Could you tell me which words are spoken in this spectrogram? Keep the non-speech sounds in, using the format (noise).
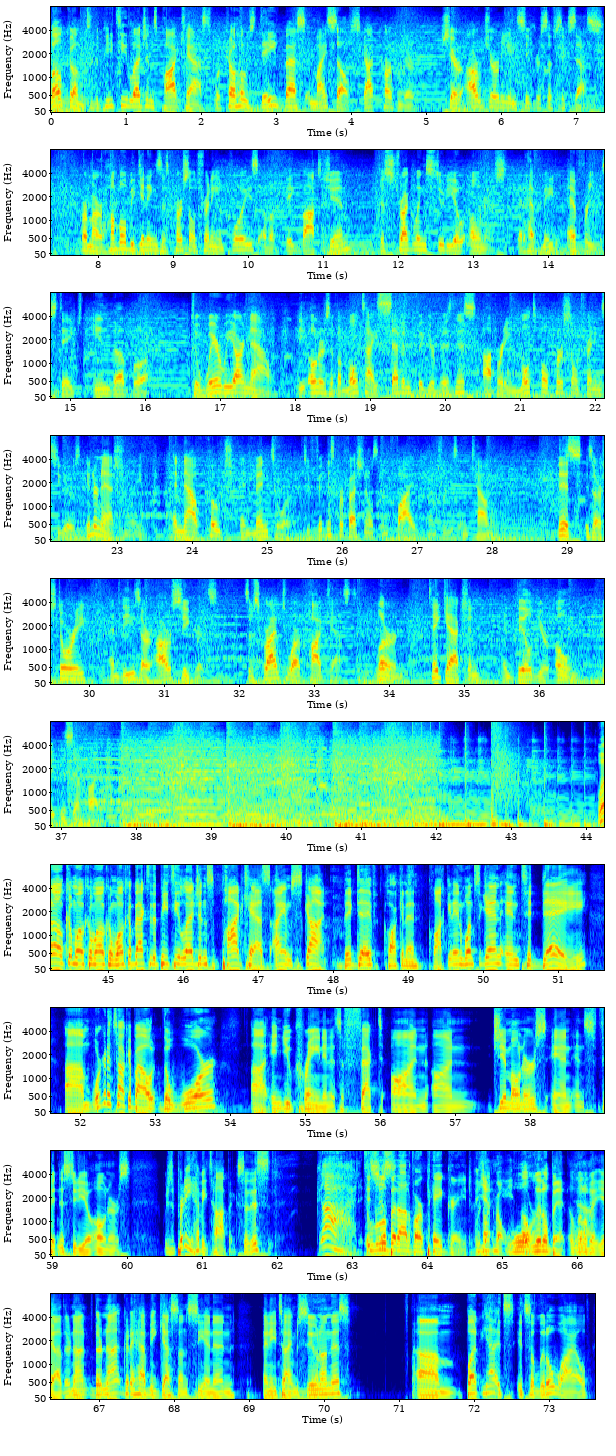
Welcome to the PT Legends podcast, where co host Dave Bess and myself, Scott Carpenter, share our journey and secrets of success. From our humble beginnings as personal training employees of a big box gym to struggling studio owners that have made every mistake in the book, to where we are now, the owners of a multi seven figure business operating multiple personal training studios internationally, and now coach and mentor to fitness professionals in five countries and counting. This is our story, and these are our secrets. Subscribe to our podcast, learn, take action, and build your own fitness empire. Welcome, welcome, welcome. Welcome back to the PT Legends podcast. I am Scott. Big Dave clocking in. Clocking in once again. And today, um, we're going to talk about the war uh, in Ukraine and its effect on, on gym owners and, and fitness studio owners, which is a pretty heavy topic. So, this, God, It's, a little bit out of our pay grade. We're talking about war. A little bit, a little bit. Yeah, they're not they're not going to have me guest on CNN anytime soon on this. Um, but yeah, it's it's a little wild,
